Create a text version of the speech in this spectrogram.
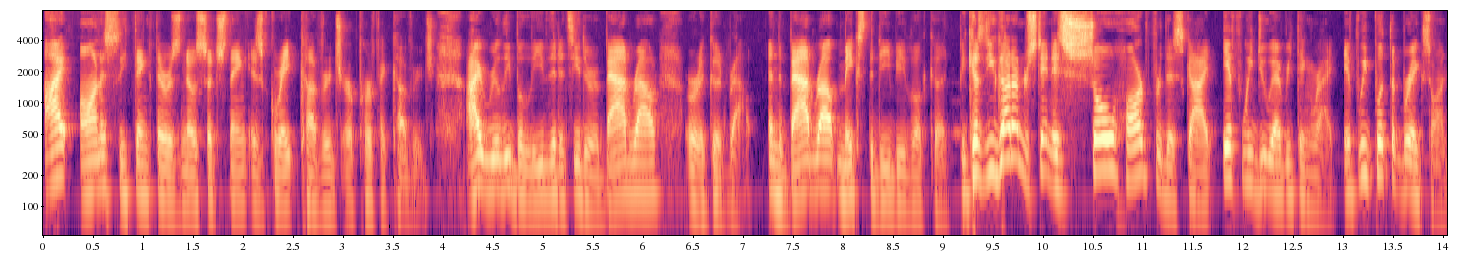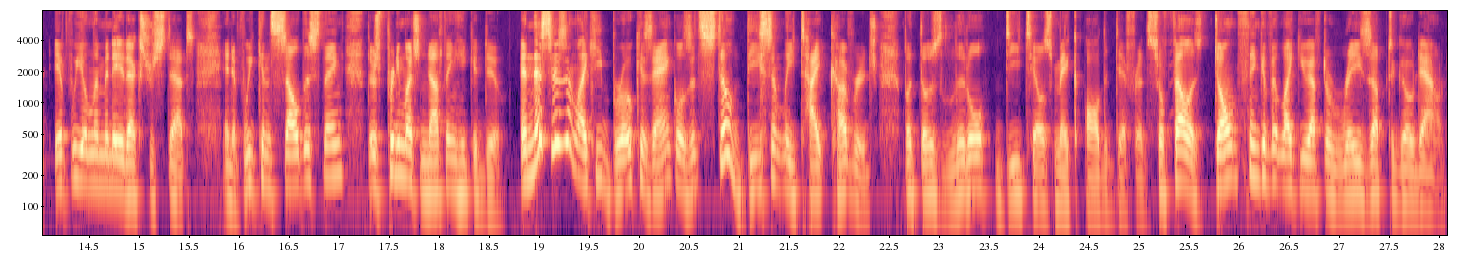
I honestly think there is no such thing as great coverage or perfect coverage. I really believe that it's either a bad route or a good route. And the bad route makes the DB look good. Because you got to understand, it's so hard for this guy if we do everything right. If we put the brakes on, if we eliminate extra steps, and if we can sell this thing, there's pretty much nothing he could do. And this isn't like he broke his ankles. It's still decently tight coverage, but those little details make all the difference. So fellas, don't think of it like you have to raise up to go down.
